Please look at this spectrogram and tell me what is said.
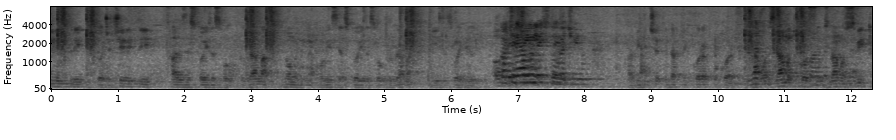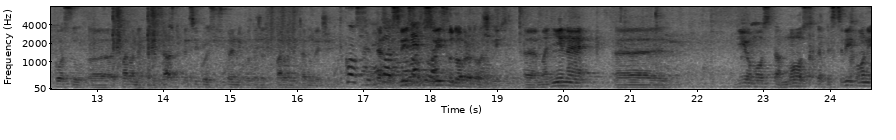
ministri i što će činiti. HDZ stoji iza svog programa, domoljubna koalicija stoji iza svog programa i iza svojih ljudi. Ko će činiti tu većinu? Pa vidjet ćete, dakle, korak po korak. Znamo, tko su, znamo svi tko su e, parlamentarni zastupnici koji su spremni podržati parlamentarnu većinu. Tko su? Dakle, svi su, svi su dobrodošli. E, manjine, dio Mosta, Most, dakle svi oni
